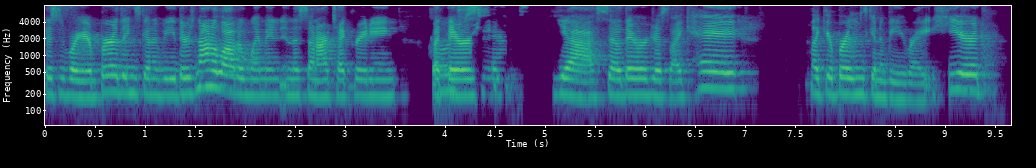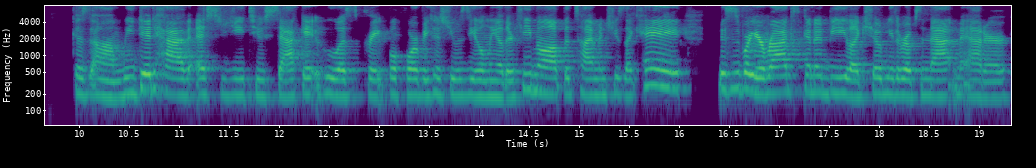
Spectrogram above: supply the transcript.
This is where your berthing is going to be. There's not a lot of women in the sonar tech rating, but oh, there's yeah. So they were just like, hey, like your berthing's going to be right here. Because um, we did have SG2 Sackett, who was grateful for because she was the only other female at the time. And she's like, hey, this is where your rag's going to be, like, showed me the ropes in that matter.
